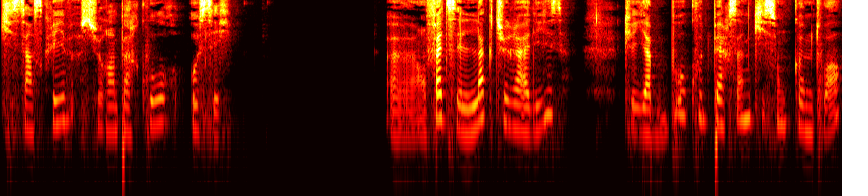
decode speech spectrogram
qui s'inscrivent sur un parcours OC. Euh, en fait, c'est là que tu réalises qu'il y a beaucoup de personnes qui sont comme toi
